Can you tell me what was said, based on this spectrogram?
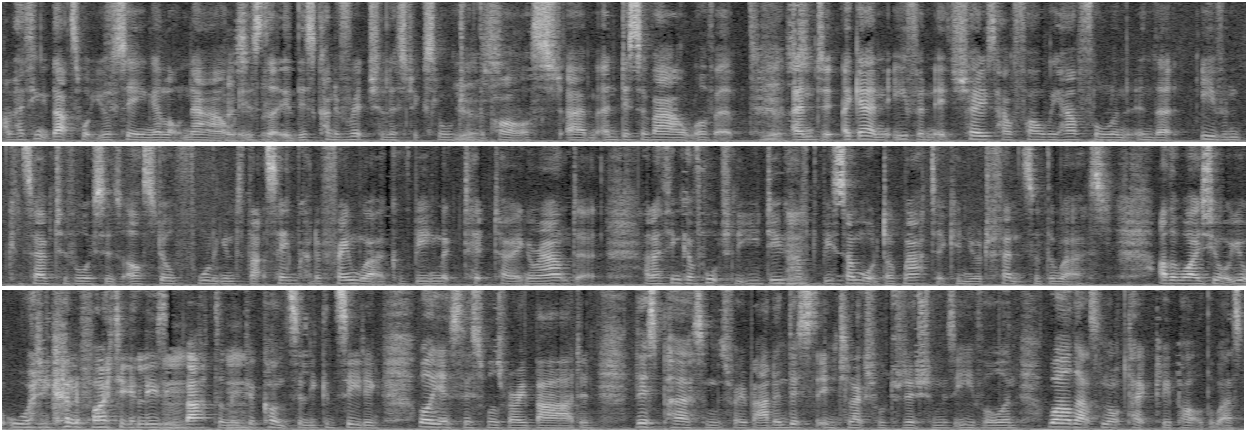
And I think that's what you're seeing a lot now is that this kind of ritualistic slaughter of the past um, and disavowal of it. Yes. And again, even it shows how far we have fallen in that even conservative voices are still falling into that same kind of framework of being like tiptoeing around it. And I think unfortunately you do Mm. have to be somewhat dogmatic in your defence of the West. Otherwise you're you're already kind of fighting a losing Mm, battle if mm. you're constantly conceding, well yes, this was very bad and this person was very bad and this intellectual tradition was evil and well that's not technically part of the West.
